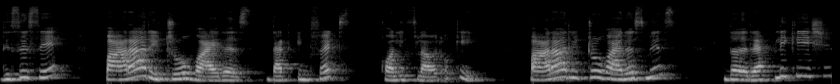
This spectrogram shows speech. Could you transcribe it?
This is a pararetrovirus that infects cauliflower. Okay. Pararetrovirus means the replication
